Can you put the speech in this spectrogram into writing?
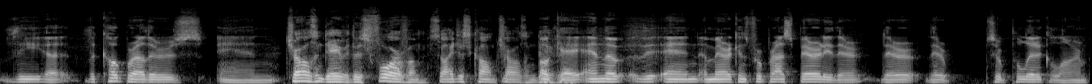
the uh, the Koch brothers and Charles and David. There's four of them, so I just call them Charles and David. okay, and the, the and Americans for Prosperity, their their their sort of political arm,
